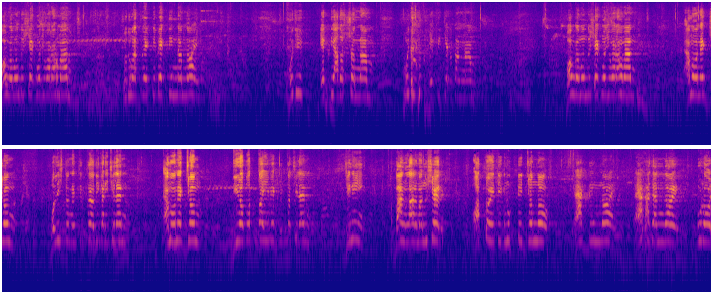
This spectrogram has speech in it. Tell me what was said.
বঙ্গবন্ধু শেখ মুজিবুর রহমান শুধুমাত্র একটি ব্যক্তির নাম নয়, মুজিব একটি আদর্শের নাম, মুজিব একটি চেতনার নাম। বঙ্গবন্ধু শেখ মুজিবুর রহমান এমন একজন বলিষ্ঠ নেতৃত্বের অধিকারী ছিলেন, এমন একজন দৃঢ়প্রত্যয়ী ব্যক্তিত্ব ছিলেন, যিনি বাংলার মানুষের অর্থনৈতিক মুক্তির জন্য একদিন নয়, এক হাজার নয়, পুরো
